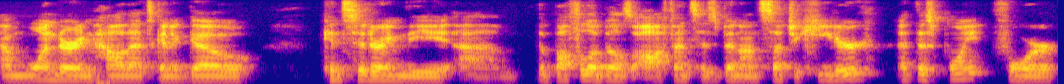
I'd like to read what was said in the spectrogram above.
I'm wondering how that's going to go, considering the um, the Buffalo Bills offense has been on such a heater at this point for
